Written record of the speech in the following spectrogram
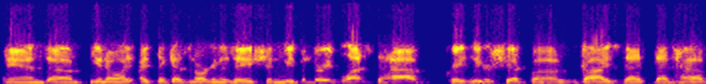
And, um, you know, I, I, think as an organization, we've been very blessed to have great leadership, uh, guys that that have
